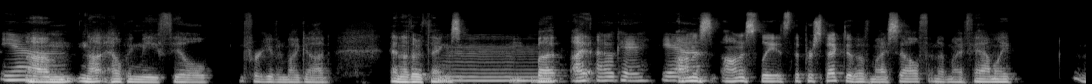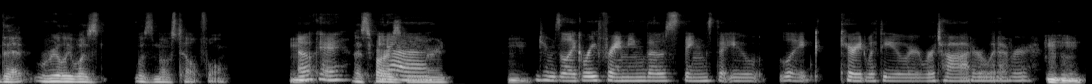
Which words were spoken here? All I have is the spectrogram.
Yeah. Um, not helping me feel forgiven by God and other things. Mm, But I okay. Yeah. honest honestly it's the perspective of myself and of my family that really was was most helpful Okay. as far as Yeah. getting married In terms of like reframing those things that you like carried with you or were taught or whatever. Mhm.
